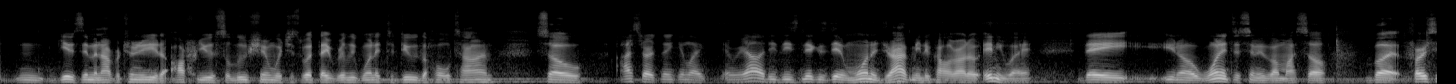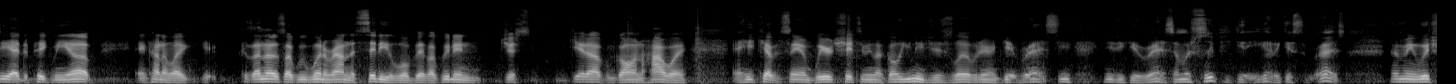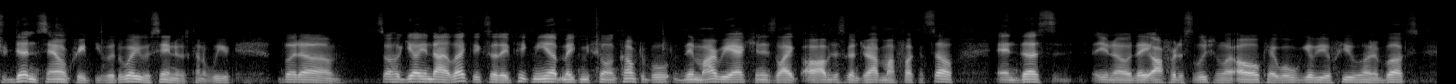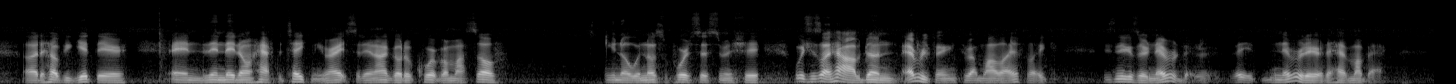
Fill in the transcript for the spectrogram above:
gives them an opportunity to offer you a solution, which is what they really wanted to do the whole time. So I started thinking, like, in reality, these niggas didn't want to drive me to Colorado anyway. They, you know, wanted to send me by myself but first he had to pick me up and kind of like, because I noticed like we went around the city a little bit. Like we didn't just get up and go on the highway. And he kept saying weird shit to me like, oh, you need to just lay over there and get rest. You, you need to get rest. How much sleep you get? You got to get some rest. I mean, which doesn't sound creepy, but the way he was saying it was kind of weird. But, um, so Hegelian dialectic, so they pick me up, make me feel uncomfortable. Then my reaction is like, oh, I'm just to drive my fucking self. And thus, you know, they offer the solution like, oh, okay, well, we'll give you a few hundred bucks uh, to help you get there and then they don't have to take me right? So then i go to court by myself you know with no support system and shit which is like how i've done everything throughout my life. Like these niggas are never there. They never there to have my back.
